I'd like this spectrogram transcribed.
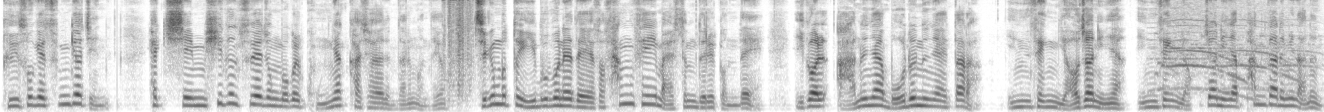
그 속에 숨겨진 핵심 히든 수혜 종목을 공략하셔야 된다는 건데요. 지금부터 이 부분에 대해서 상세히 말씀드릴 건데 이걸 아느냐 모르느냐에 따라 인생 여전이냐 인생 역전이냐 판가름이 나는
